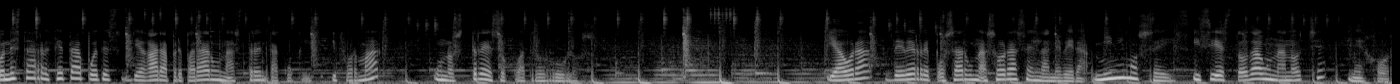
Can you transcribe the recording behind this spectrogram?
Con esta receta puedes llegar a preparar unas 30 cookies y formar unos 3 o 4 rulos. Y ahora debe reposar unas horas en la nevera, mínimo 6, y si es toda una noche, mejor.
